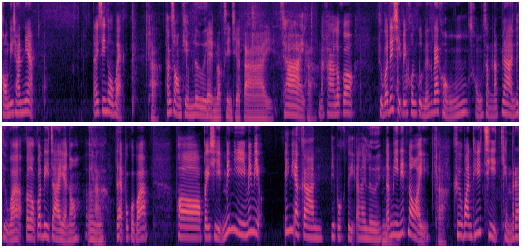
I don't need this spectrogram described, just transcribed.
ของดิฉันเนี่ยได้ซีโนแวคค่ะทั้งสองเข็มเลย เป็นวัคซีนเชื้อตาย ใช่ค่ะนะคะ แล้วก็ถือว่าได้ฉีดเป็นคนกลุ่มแรกๆของของสำนักงานก็ถือว่าก็เราก็ดีใจอะเนาะเออค่ะแต่ปรากฏว่า พอไปฉีดไม่มีไม่มี ไม่มีอาการผิดปกติอะไรเลย แต่มีนิดหน่อยค่ะคือวันที่ฉีดเข็มแร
